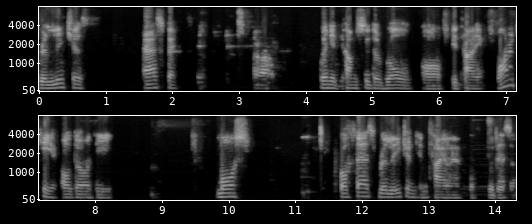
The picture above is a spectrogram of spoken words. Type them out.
religious aspect uh, when it comes to the role of the Thai monarchy, although the most professed religion in Thailand is Buddhism.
